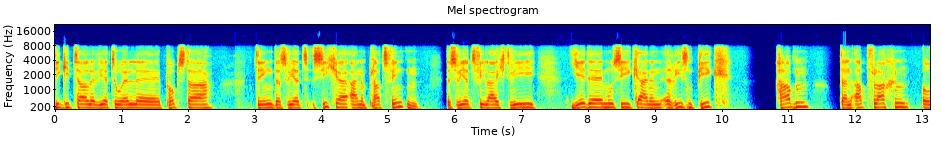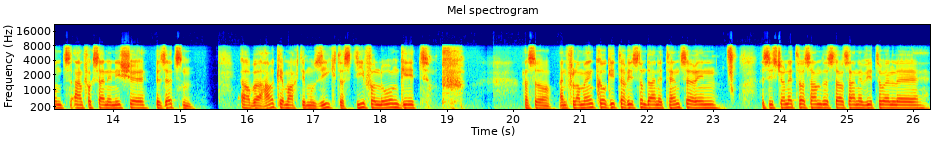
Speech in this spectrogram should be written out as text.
digitale, virtuelle Popstar-Ding, das wird sicher einen Platz finden. Es wird vielleicht wie jede Musik einen riesen Peak haben, dann abflachen und einfach seine Nische besetzen. Aber handgemachte Musik, dass die verloren geht, pff, also ein Flamenco-Gitarrist und eine Tänzerin, es ist schon etwas anderes als eine virtuelle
